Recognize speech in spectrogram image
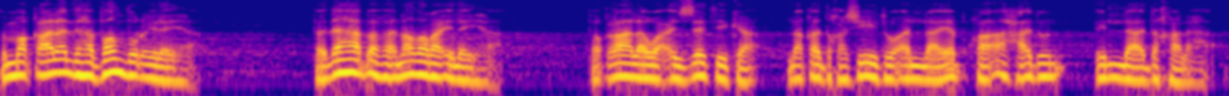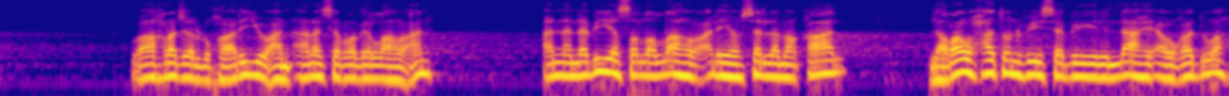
ثم قال اذهب فانظر إليها. فذهب فنظر إليها فقال وعزتك لقد خشيت الا يبقى أحد إلا دخلها. وأخرج البخاري عن أنس رضي الله عنه أن النبي صلى الله عليه وسلم قال لروحة في سبيل الله أو غدوة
